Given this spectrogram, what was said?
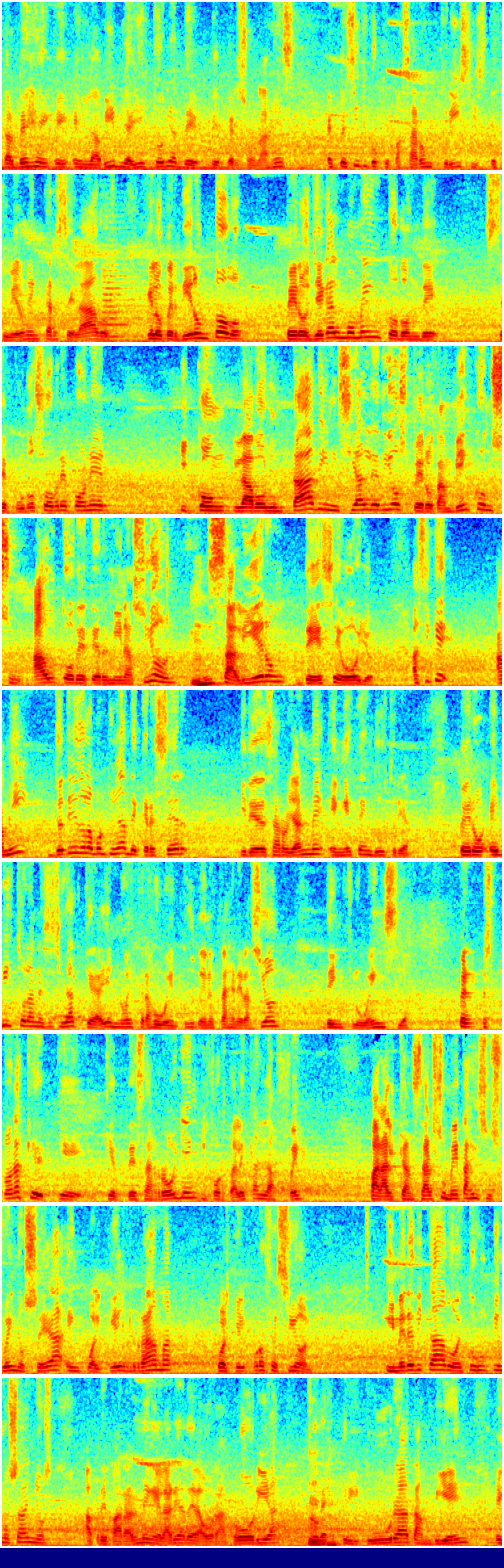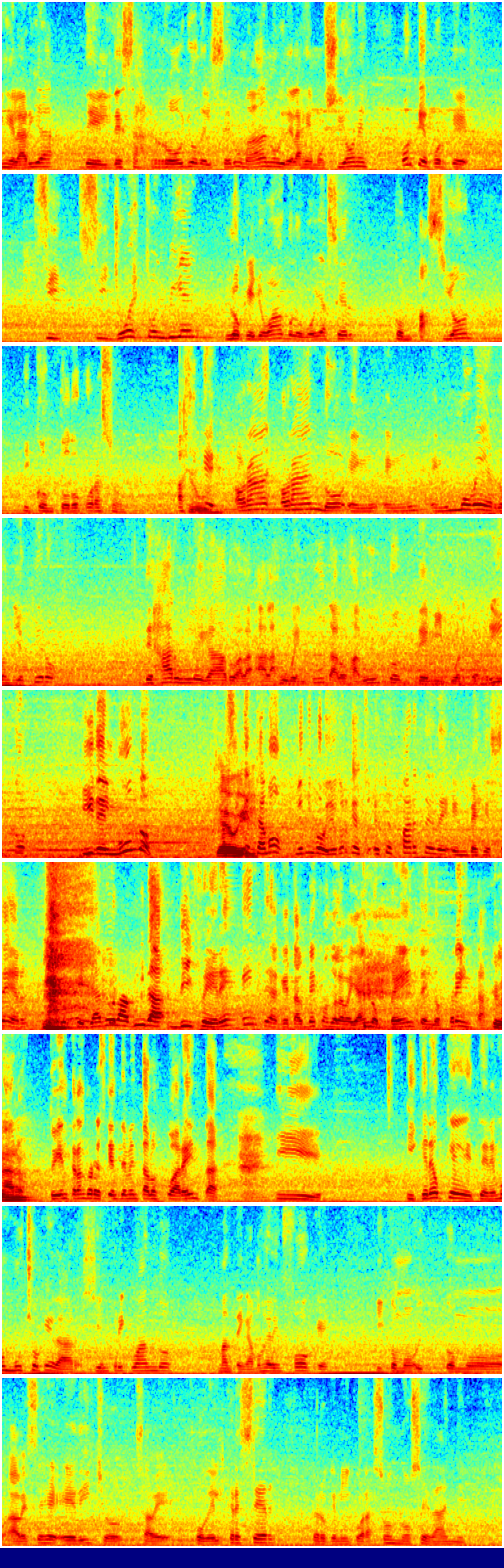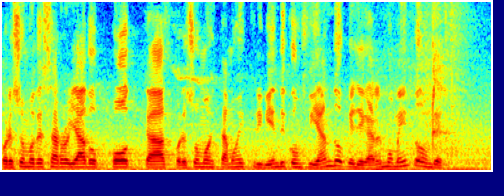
Tal vez en, la Biblia hay historias de, personajes específicos que pasaron crisis, que estuvieron encarcelados, que lo perdieron todo, pero llega el momento donde se pudo sobreponer y con la voluntad inicial de Dios, pero también con su autodeterminación, salieron de ese hoyo. Así que a mí, yo he tenido la oportunidad de crecer y de desarrollarme en esta industria, pero he visto la necesidad que hay en nuestra juventud, en nuestra generación, de influencia, personas que, desarrollen y fortalezcan la fe para alcanzar sus metas y sus sueños, sea en cualquier rama, cualquier profesión. Y me he dedicado estos últimos años a prepararme en el área de la oratoria, de la escritura, también en el área del desarrollo del ser humano y de las emociones. ¿Por qué? Porque si, si yo estoy bien, lo que yo hago lo voy a hacer con pasión y con todo corazón. Así que ahora, ahora ando en, un, mover donde yo quiero dejar un legado a la, juventud, a los adultos de mi Puerto Rico y del mundo. Así que estamos, yo digo, yo creo que esto, es parte de envejecer, porque ya veo la vida diferente a que tal vez cuando la veía en los 20, en los 30. Claro. Estoy entrando recientemente a los 40 y, y creo que tenemos mucho que dar siempre y cuando mantengamos el enfoque y como, como a veces he, dicho, ¿sabes? Poder crecer, pero que mi corazón no se dañe. Por eso hemos desarrollado podcast, por eso estamos escribiendo y confiando que llegará el momento donde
